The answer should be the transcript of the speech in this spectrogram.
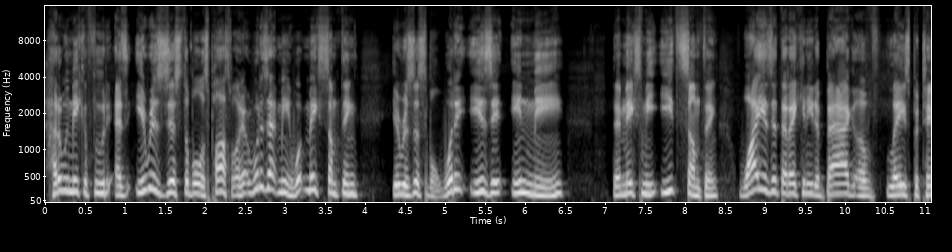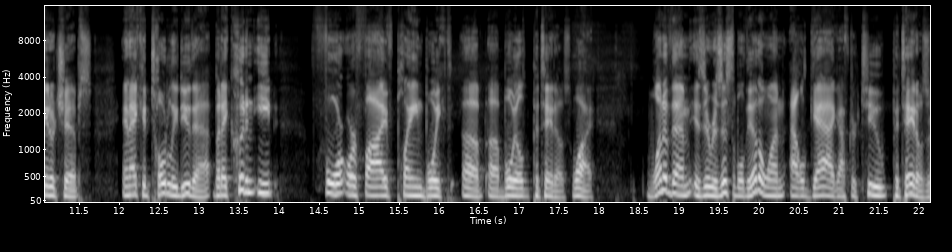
How do we make a food as irresistible as possible? What does that mean? What makes something irresistible? What is it in me that makes me eat something? Why is it that I can eat a bag of Lay's potato chips and I could totally do that, but I couldn't eat four or five plain boiled uh, uh, boiled potatoes? Why? One of them is irresistible. The other one, I'll gag after two potatoes.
